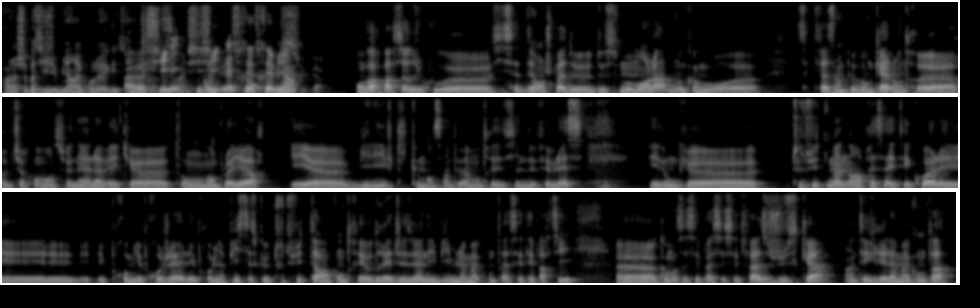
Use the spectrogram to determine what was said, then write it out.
Voilà, je ne sais pas si j'ai bien répondu à la question. si, si, si, très, très bien. Super. On va repartir, du coup, si ça ne te dérange pas, de, de ce moment-là. Donc, en gros, cette phase un peu bancale entre rupture conventionnelle avec ton employeur et euh, Believe qui commence un peu à montrer des signes de faiblesse. Et donc, euh, tout de suite maintenant, après, ça a été quoi les, les, premiers projets, les premières pistes? Est-ce que tout de suite tu as rencontré Audrey et Jason et bim, la Maconta, c'était parti? Euh, Comment ça s'est passé cette phase jusqu'à intégrer la Maconta?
